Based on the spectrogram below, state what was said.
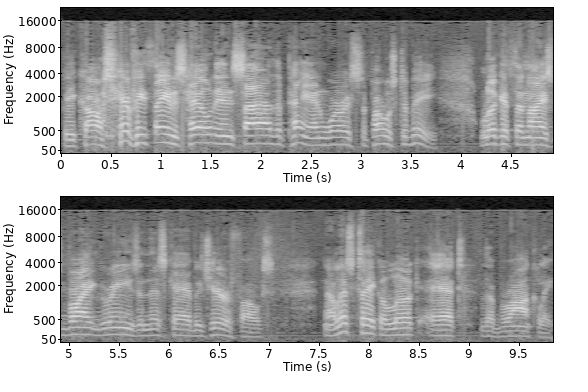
because everything is held inside the pan where it's supposed to be. Look at the nice bright greens in this cabbage here, folks. Now let's take a look at the broccoli.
